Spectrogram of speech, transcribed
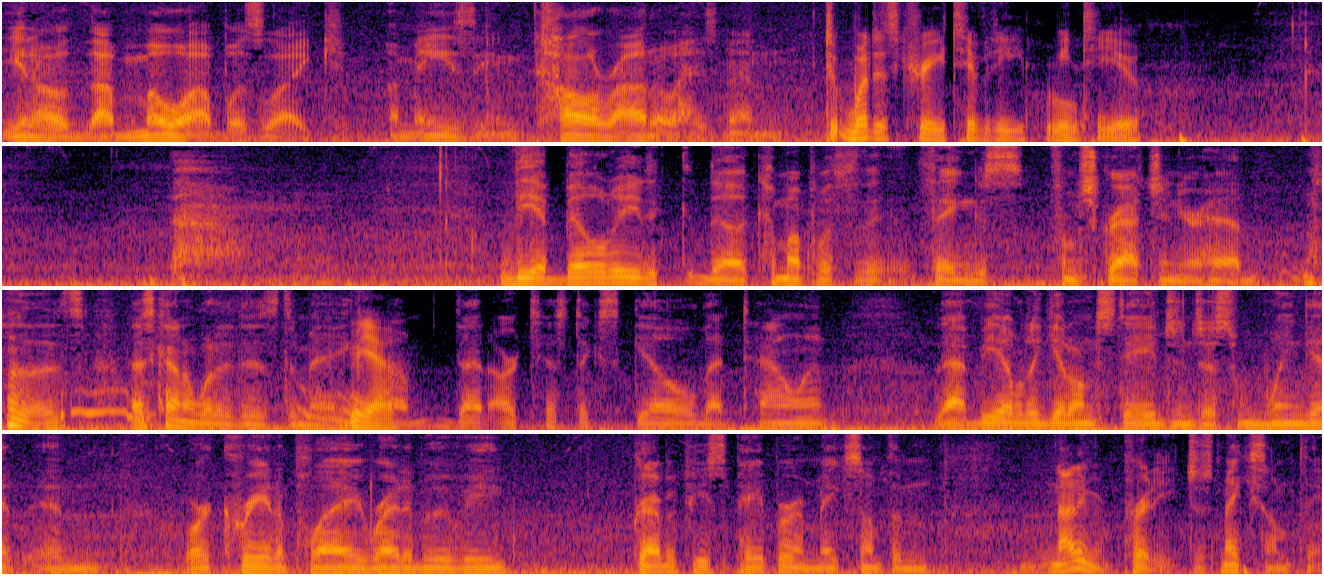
you know, the Moab was like amazing. Colorado has been What does creativity mean to you? The ability to, to come up with things from scratch in your head. that's that's kind of what it is to me. Yeah. Um, that artistic skill, that talent, that be able to get on stage and just wing it and or create a play, write a movie, grab a piece of paper and make something not even pretty, just make something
